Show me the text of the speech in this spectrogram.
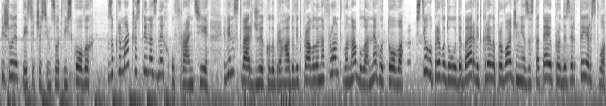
пішли 1700 військових. Зокрема, частина з них у Франції. Він стверджує, коли бригаду відправили на фронт, вона була не готова. З цього приводу у ДБР відкрили провадження за статтею про дезертирство.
